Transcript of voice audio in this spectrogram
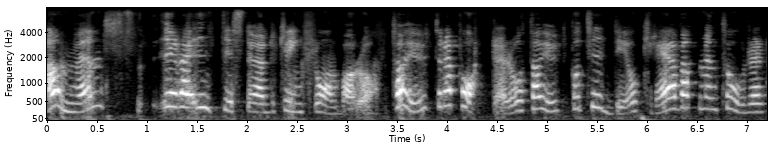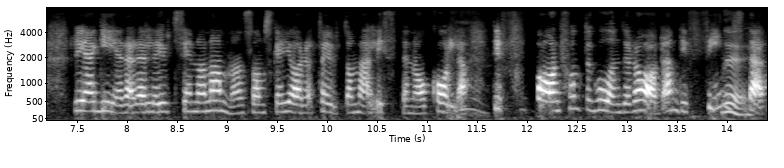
Använd era IT-stöd kring frånvaro. Ta ut rapporter och ta ut på tidig och kräv att mentorer reagerar eller utser någon annan som ska göra, ta ut de här listorna och kolla. Mm. Det, barn får inte gå under radarn, det finns Nej. där.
